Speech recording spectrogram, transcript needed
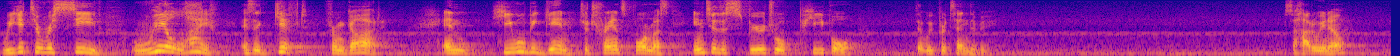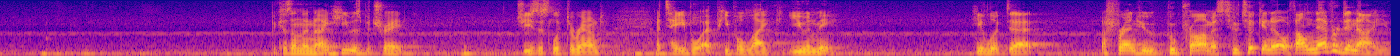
we get to receive real life as a gift from God. And He will begin to transform us into the spiritual people that we pretend to be. So, how do we know? Because on the night he was betrayed, Jesus looked around a table at people like you and me. He looked at a friend who, who promised, who took an oath, I'll never deny you,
